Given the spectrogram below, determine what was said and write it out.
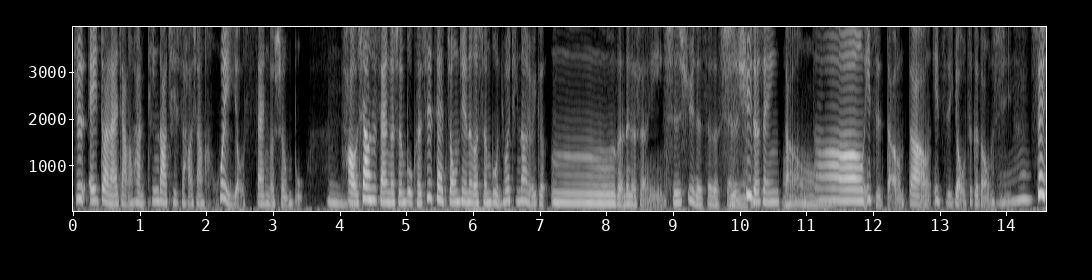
就是 A 段来讲的话，你听到其实好像会有三个声部，嗯，好像是三个声部，可是，在中间那个声部，你会听到有一个嗯的那个声音，持续的这个持续的声音，当当一直当当一直有这个东西，嗯、所以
